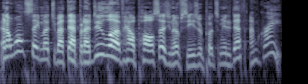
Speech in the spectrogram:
And I won't say much about that, but I do love how Paul says, you know, if Caesar puts me to death, I'm great.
